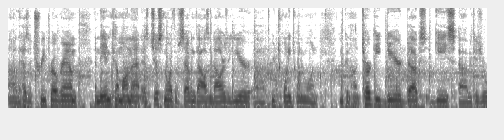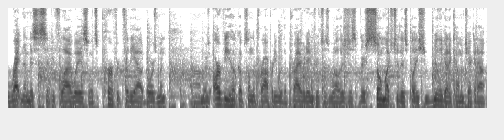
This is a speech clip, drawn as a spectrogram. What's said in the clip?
uh, that has a tree program, and the income on that is just north of $7,000 a year uh, through 2021. You can hunt turkey, deer, ducks, geese, uh, because you're right in the Mississippi flyway, so it's perfect for the outdoorsman. Um, there's RV hookups on the property with a private entrance as well. There's just there's so much to this place. You really got to come and check it out.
